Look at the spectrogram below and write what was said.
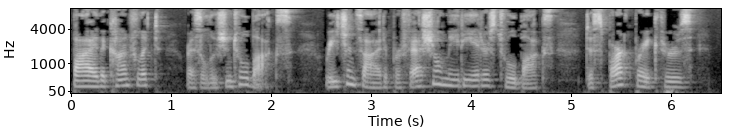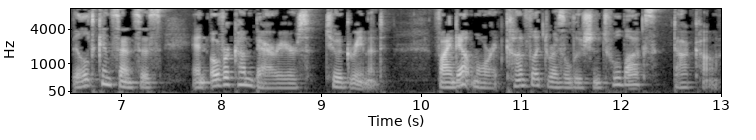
by the Conflict Resolution Toolbox. Reach inside a professional mediator's toolbox to spark breakthroughs build consensus, and overcome barriers to agreement. Find out more at conflictresolutiontoolbox.com.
